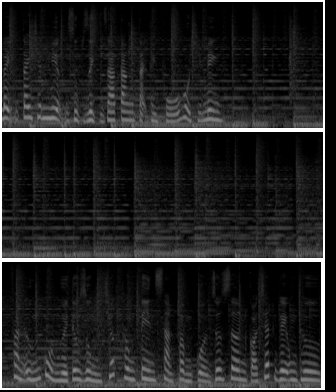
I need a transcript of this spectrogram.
Bệnh tay chân miệng dục dịch gia tăng tại thành phố Hồ Chí Minh. Phản ứng của người tiêu dùng trước thông tin sản phẩm của Johnson có chất gây ung thư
